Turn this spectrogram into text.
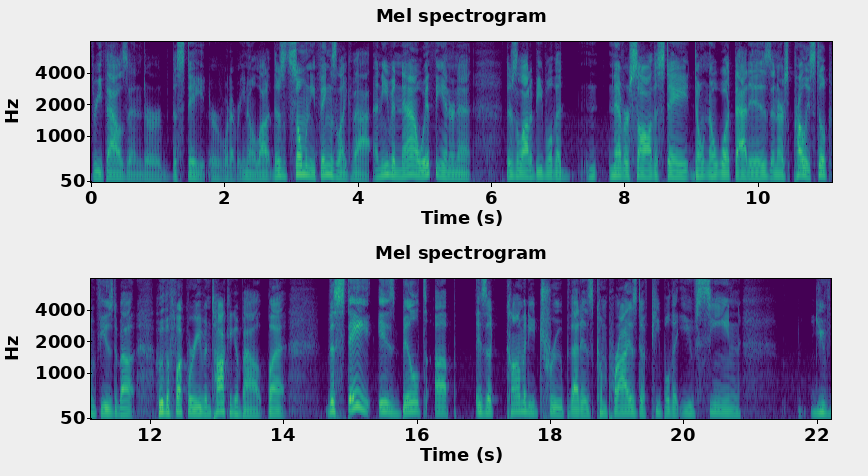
3000 or the state or whatever. You know, a lot of there's so many things like that. And even now with the internet, there's a lot of people that never saw the state, don't know what that is and are probably still confused about who the fuck we're even talking about, but the state is built up is a comedy troupe that is comprised of people that you've seen you've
